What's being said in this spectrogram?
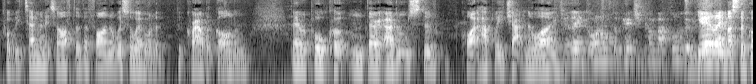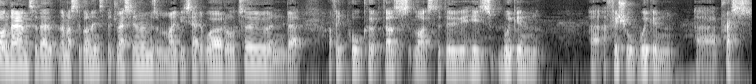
probably ten minutes after the final whistle, everyone had, the crowd had gone, and there were Paul Cook and Derek Adams stood quite happily chatting away. So have they gone off the pitch and come back on? Yeah, they must have gone down to the. They must have gone into the dressing rooms and maybe said a word or two. And uh, I think Paul Cook does likes to do his Wigan uh, official Wigan uh, press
